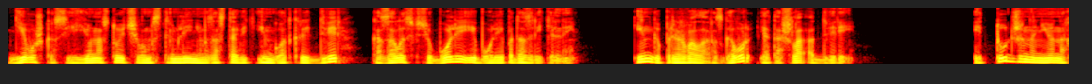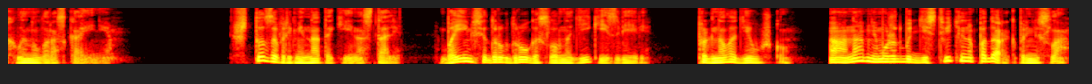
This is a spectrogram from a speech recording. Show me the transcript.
Девушка с ее настойчивым стремлением заставить Ингу открыть дверь казалась все более и более подозрительной. Инга прервала разговор и отошла от дверей. И тут же на нее нахлынуло раскаяние. Что за времена такие настали? Боимся друг друга, словно дикие звери. Прогнала девушку, а она мне, может быть, действительно подарок принесла.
